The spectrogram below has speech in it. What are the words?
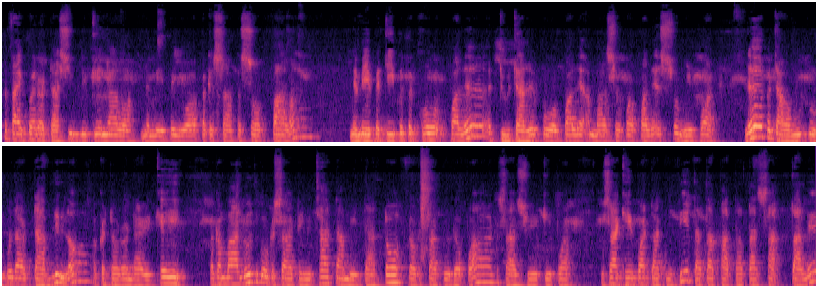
ပတိုင်ကွရတာစီဘီကေနာလောနမေပယောပကစာပစောပါလောနမေပတိပတကိုပါလေအတူတာလေပေါ်ပါလေအမဆောပါပါလေဆုဝေပွားလေပတောင်မူကိုပဒါတာဘလီလောအကတော်ရနာရီခေ ပကမာလူတကိုကစားကိချာတမီတာတော့တော့ကစားကူတော့ပွားကစားရွှေကေပွားကစားကေပွားတာကူတိတတဖတ်တာတဆတာလေ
